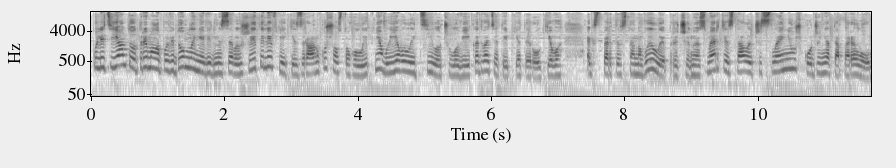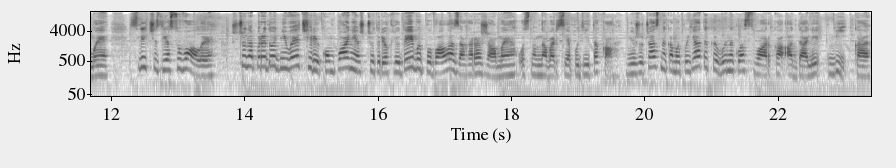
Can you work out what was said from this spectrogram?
Поліціянти отримали повідомлення від місцевих жителів, які зранку 6 липня виявили тіло чоловіка 25 років. Експерти встановили, причиною смерті стали численні ушкодження та переломи. Слідчі з'ясували, що напередодні ввечері компанія з чотирьох людей випивала за гаражами. Основна версія подій така: між учасниками пиятики виникла сварка, а далі бійка.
